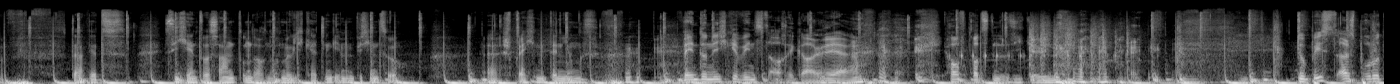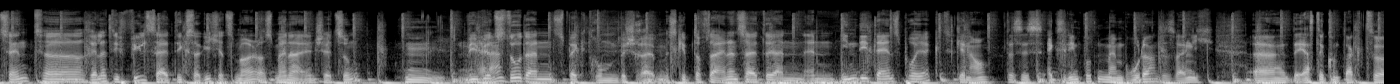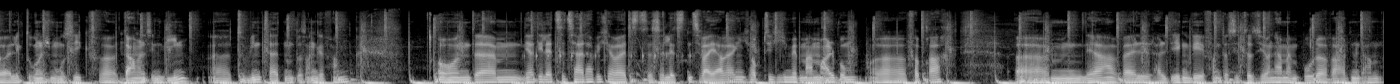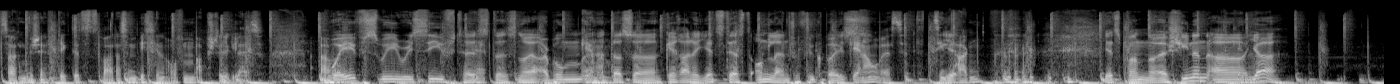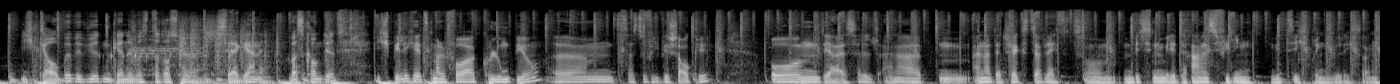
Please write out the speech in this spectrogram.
da wird es sicher interessant und auch noch Möglichkeiten geben, ein bisschen zu äh, sprechen mit den Jungs. Wenn du nicht gewinnst, auch egal. Ja. Ich hoffe trotzdem, dass ich gewinne. Du bist als Produzent äh, relativ vielseitig, sage ich jetzt mal, aus meiner Einschätzung. Hm, Wie ja. würdest du dein Spektrum beschreiben? Es gibt auf der einen Seite ein, ein Indie-Dance-Projekt. Genau, das ist Exit Input mit meinem Bruder. Das war eigentlich äh, der erste Kontakt zur elektronischen Musik, war damals in Wien, äh, zu Wien-Zeiten hat das angefangen. Und ähm, ja, die letzte Zeit habe ich aber jetzt, also die letzten zwei Jahre eigentlich hauptsächlich mit meinem Album äh, verbracht. Ähm, ja, weil halt irgendwie von der Situation her, mein Bruder war halt mit anderen Sachen beschäftigt, jetzt war das ein bisschen auf dem Abstellgleis. Aber Waves We Received heißt ja. das neue Album, äh, genau. das äh, gerade jetzt erst online verfügbar ist. Genau, erst seit zehn ja. Tagen. jetzt brandneu erschienen. Äh, genau. Ja, ich glaube, wir würden gerne was daraus hören. Sehr gerne. Was kommt jetzt? Ich spiele jetzt mal vor Columbio, ähm, das heißt so viel wie Schaukel. Und ja, ist halt einer, einer der Tracks, der vielleicht so ein bisschen mediterranes Feeling mit sich bringt, würde ich sagen.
